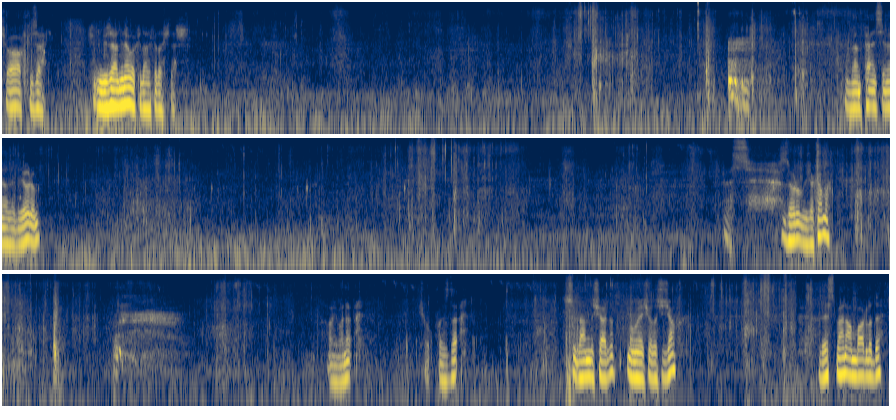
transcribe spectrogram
Çok güzel. Şimdi güzelliğine bakın arkadaşlar. Hemen pensini hazırlıyorum. Biraz zor olacak ama hayvanı çok fazla sudan dışarıda tutmamaya çalışacağım. Resmen ambarladı.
